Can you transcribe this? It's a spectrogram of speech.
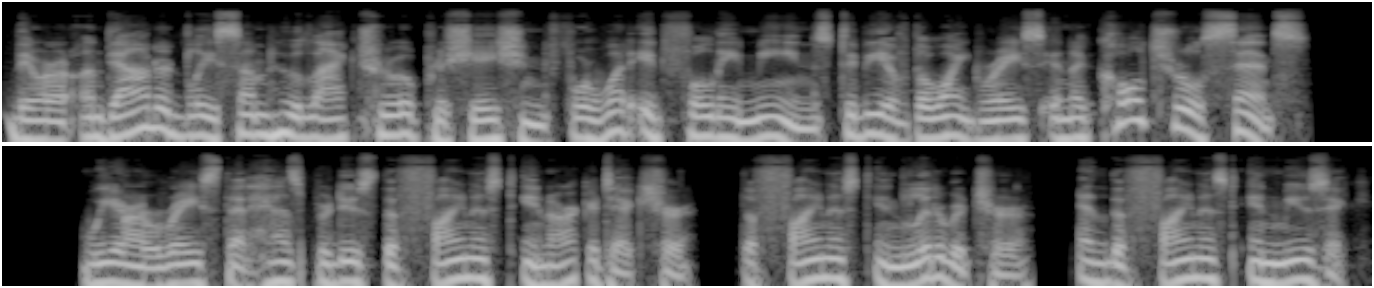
there are undoubtedly some who lack true appreciation for what it fully means to be of the white race in a cultural sense. We are a race that has produced the finest in architecture, the finest in literature, and the finest in music.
